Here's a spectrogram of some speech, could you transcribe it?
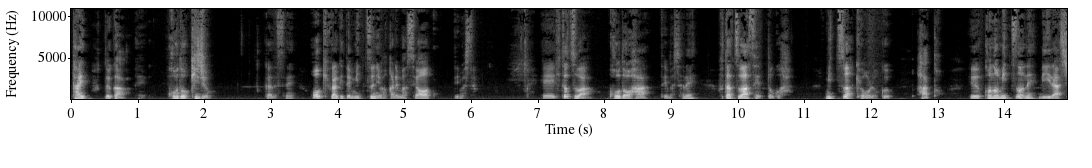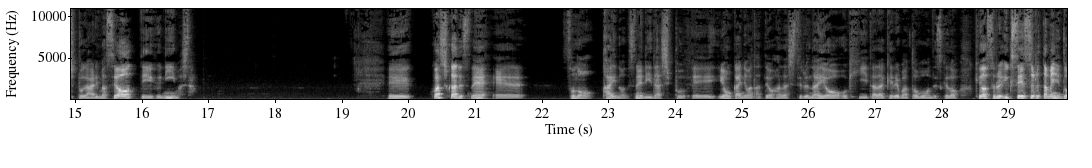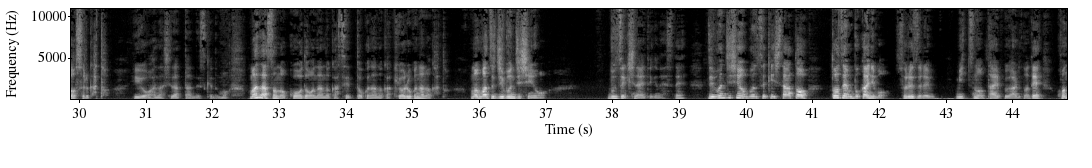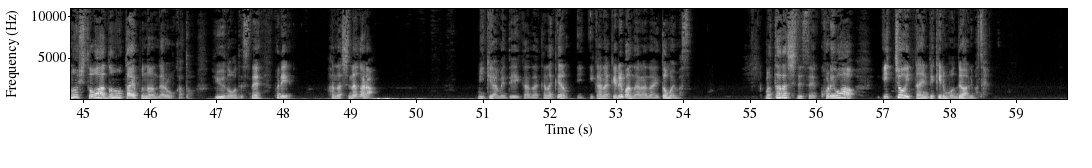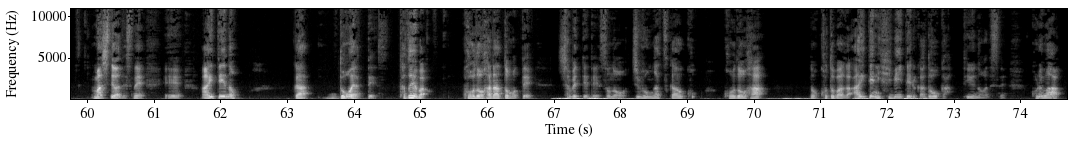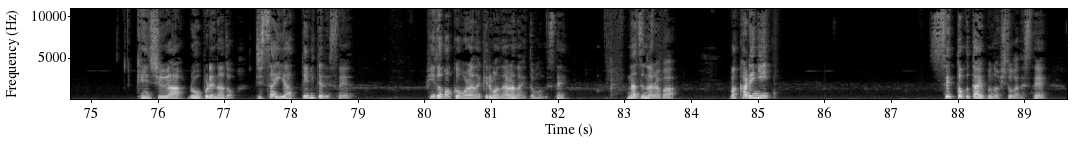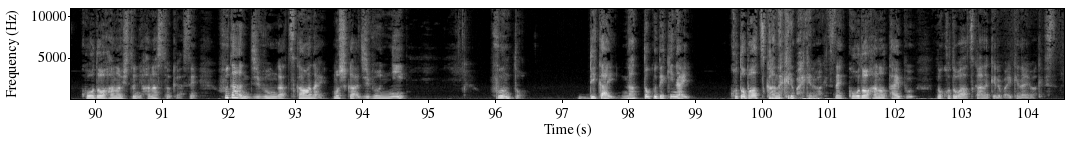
タイプというか、行動基準がですね、大きく分けて3つに分かれますよって言いました。えー、1つは行動派って言いましたね。2つは説得派。3つは協力派という、この3つのね、リーダーシップがありますよっていうふうに言いました。えー、詳しくはですね、えー、その回のですね、リーダーシップ、えー、4回にわたってお話してる内容をお聞きいただければと思うんですけど、今日はそれを育成するためにどうするかというお話だったんですけども、まずはその行動なのか説得なのか協力なのかと。まあ、まず自分自身を分析しないといけないですね。自分自身を分析した後、当然部下にもそれぞれ3つのタイプがあるので、この人はどのタイプなんだろうかというのをですね、やっぱり話しながら見極めていかなければ、いかなければならないと思います。まあ、ただしですね、これは一長一短にできるものではありません。ましてはですね、えー、相手のがどうやって、例えば行動派だと思って喋ってて、その自分が使う行動派の言葉が相手に響いているかどうかっていうのはですね、これは研修やロープレなど実際やってみてですね、フィードバックをもらわなければならないと思うんですね。なぜならば、まあ、仮に説得タイプの人がですね、行動派の人に話すときはですね、普段自分が使わない、もしくは自分に、ふんと理解、納得できない言葉を使わなければいけないわけですね。行動派のタイプの言葉を使わなければいけないわけです。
